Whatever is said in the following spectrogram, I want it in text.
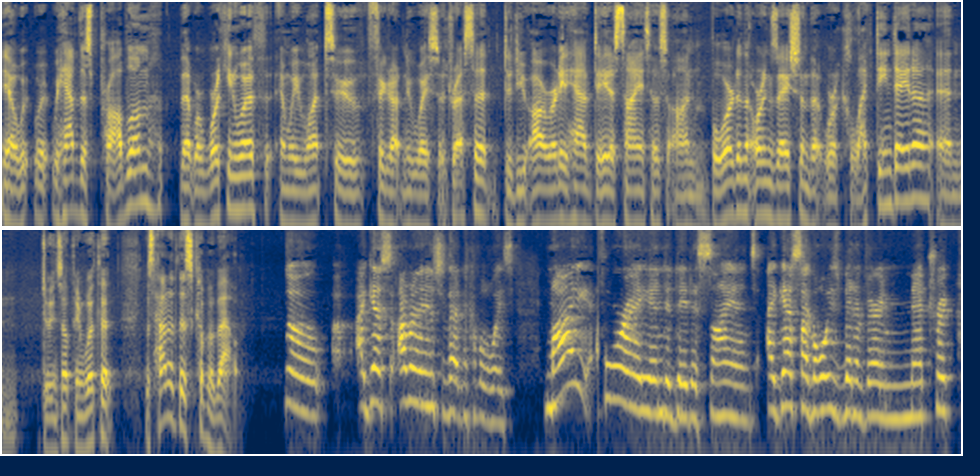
you know, we, we have this problem that we're working with and we want to figure out new ways to address it. Did you already have data scientists on board in the organization that were collecting data and doing something with it? Just how did this come about? So I guess I'm going to answer that in a couple of ways. My foray into data science, I guess I've always been a very metric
